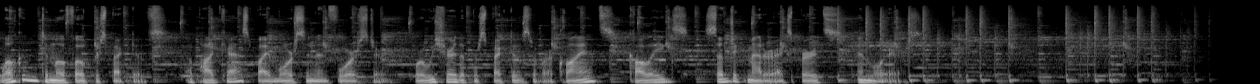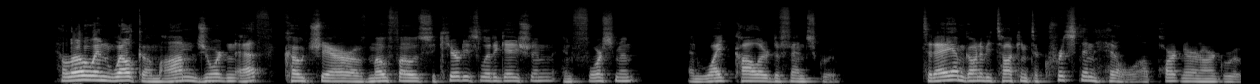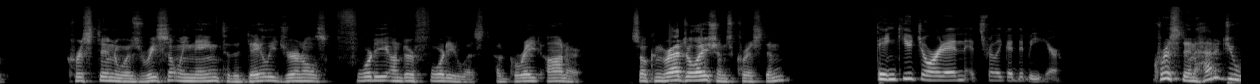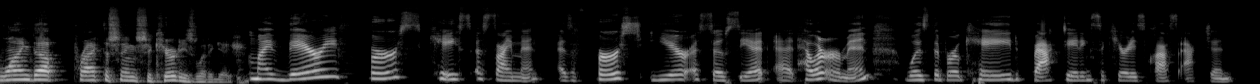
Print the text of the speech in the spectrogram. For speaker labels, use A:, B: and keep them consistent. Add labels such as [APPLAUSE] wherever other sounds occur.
A: Welcome to MoFo Perspectives, a podcast by Morrison and Foerster, where we share the perspectives of our clients, colleagues, subject matter experts, and lawyers.
B: Hello and welcome. I'm Jordan Eth, co chair of MoFo's Securities Litigation, Enforcement, and White Collar Defense Group. Today I'm going to be talking to Kristen Hill, a partner in our group. Kristen was recently named to the Daily Journal's 40 Under 40 list, a great honor. So, congratulations, Kristen.
C: Thank you, Jordan. It's really good to be here.
B: Kristen, how did you wind up practicing securities litigation?
C: My very first case assignment as a first year associate at Heller Ehrman was the Brocade backdating securities class action.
